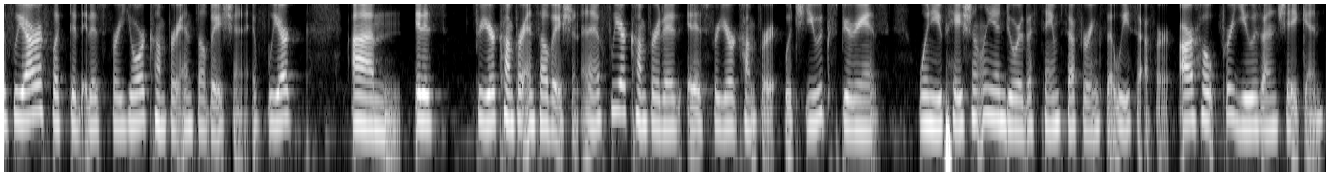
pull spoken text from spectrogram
If we are afflicted, it is for your comfort and salvation. If we are, um, it is for your comfort and salvation. And if we are comforted, it is for your comfort, which you experience when you patiently endure the same sufferings that we suffer. Our hope for you is unshaken,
